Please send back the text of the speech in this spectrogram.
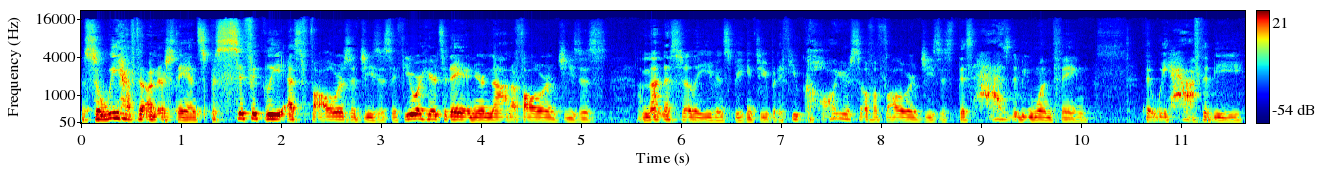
So we have to understand, specifically as followers of Jesus, if you are here today and you're not a follower of Jesus, I'm not necessarily even speaking to you, but if you call yourself a follower of Jesus, this has to be one thing that we have to be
